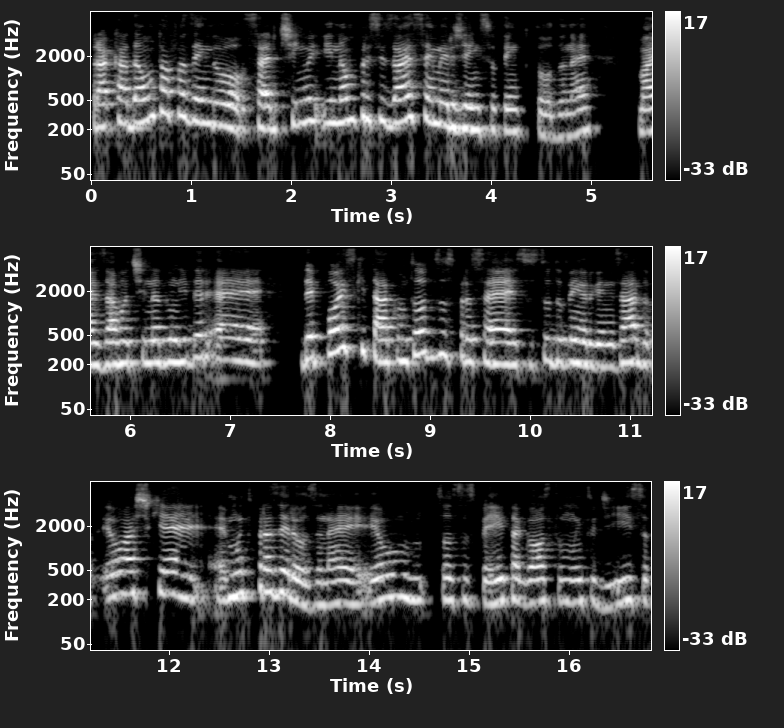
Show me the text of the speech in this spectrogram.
para cada um estar tá fazendo certinho e não precisar essa emergência o tempo todo, né? Mas a rotina do líder é depois que está com todos os processos, tudo bem organizado, eu acho que é, é muito prazeroso, né? Eu sou suspeita, gosto muito disso.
